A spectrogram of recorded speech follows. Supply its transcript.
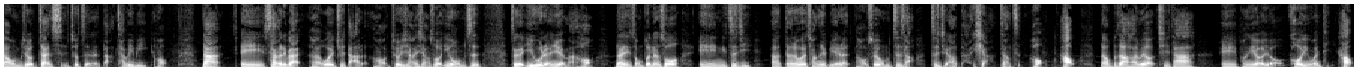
那我们就暂时就只能打叉 B B，哈。那诶，上个礼拜啊，我也去打了哈，就想一想说，因为我们是这个医护人员嘛哈，那你总不能说诶你自己啊得了会传给别人哈，所以我们至少自己要打一下这样子。好，好，那我不知道还没有其他诶朋友有口音问题。好，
